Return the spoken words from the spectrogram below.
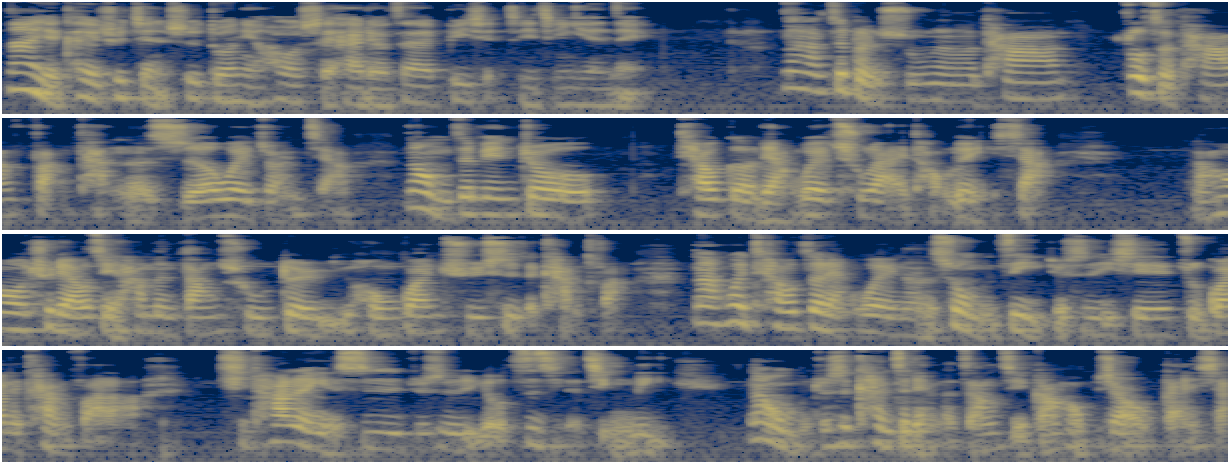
那也可以去检视多年后谁还留在避险基金业内。那这本书呢，它作者他访谈了十二位专家。那我们这边就挑个两位出来讨论一下，然后去了解他们当初对于宏观趋势的看法。那会挑这两位呢，是我们自己就是一些主观的看法啦，其他人也是就是有自己的经历。那我们就是看这两个章节，刚好比较有感想。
